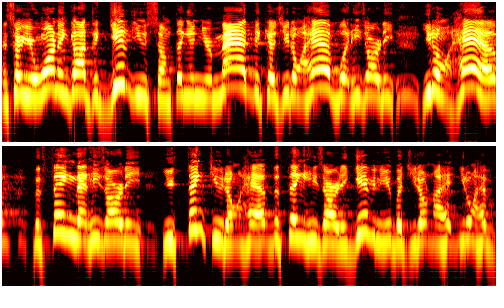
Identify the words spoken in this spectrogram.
And so you're wanting God to give you something and you're mad because you don't have what he's already you don't have the thing that he's already you think you don't have the thing he's already given you but you don't know you don't have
